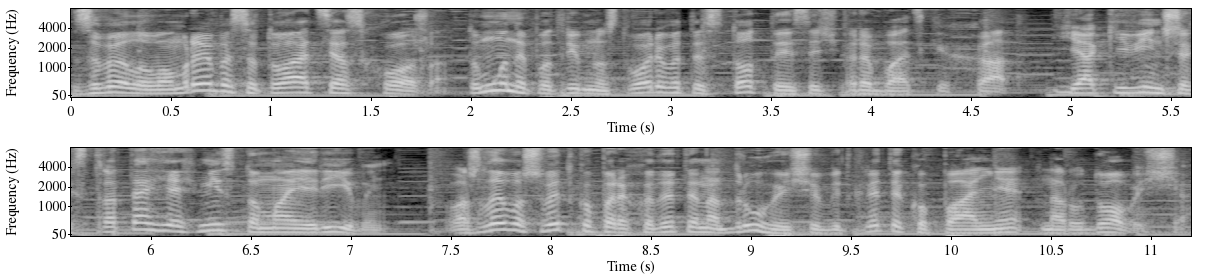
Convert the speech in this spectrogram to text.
З виловом риби ситуація схожа, тому не потрібно створювати 100 тисяч рибацьких хат. Як і в інших стратегіях, місто має рівень. Важливо швидко переходити на другий, щоб відкрити копальні на рудовищах.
